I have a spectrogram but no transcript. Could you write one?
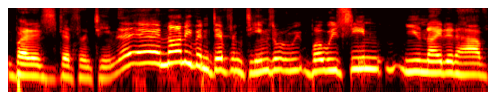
But it's different team. Eh, not even different teams, but we- but we've seen United have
